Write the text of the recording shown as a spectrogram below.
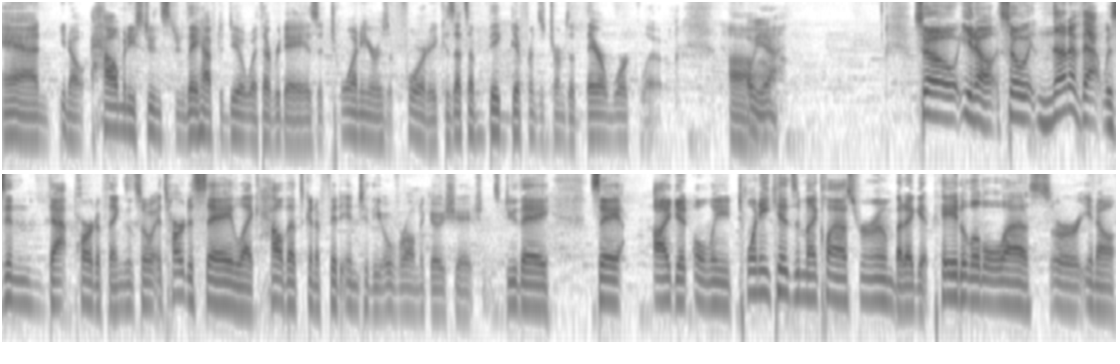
And, you know, how many students do they have to deal with every day? Is it 20 or is it 40? Because that's a big difference in terms of their workload. Um, oh, yeah. So, you know, so none of that was in that part of things. And so it's hard to say, like, how that's going to fit into the overall negotiations. Do they say, I get only 20 kids in my classroom, but I get paid a little less, or, you know,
